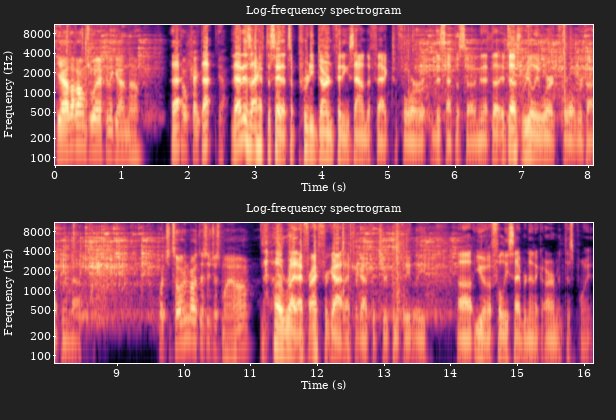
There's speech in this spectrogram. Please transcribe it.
Yeah, that arm's working again now. That, okay. That yeah. that is, I have to say, that's a pretty darn fitting sound effect for this episode. I mean, that, it does really work for what we're talking about. What you're talking about? This is just my arm. Oh, right. I, I forgot. I forgot that you're completely. Uh, you have a fully cybernetic arm at this point.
